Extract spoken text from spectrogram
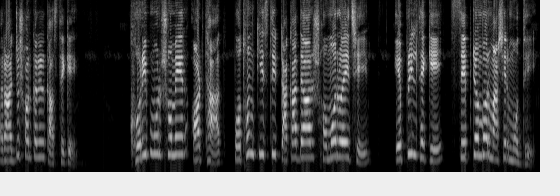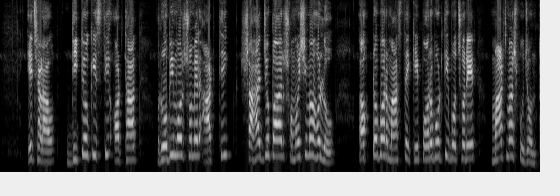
রাজ্য সরকারের কাছ থেকে। খরিফ মরশুমের অর্থাৎ প্রথম কিস্তির টাকা দেওয়ার সময় রয়েছে এপ্রিল থেকে সেপ্টেম্বর মাসের মধ্যে। এছাড়াও দ্বিতীয় কিস্তি অর্থাৎ রবি মরশুমের আর্থিক সাহায্য পাওয়ার সময়সীমা হল অক্টোবর মাস থেকে পরবর্তী বছরের মার্চ মাস পর্যন্ত।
